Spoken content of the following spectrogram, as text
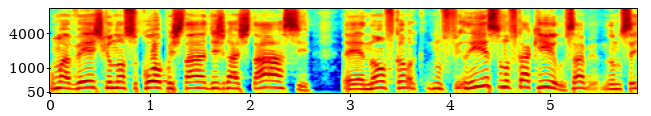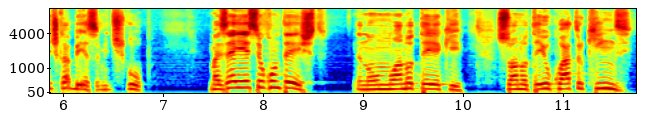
uma vez que o nosso corpo está a desgastar-se, é, não fica, não, isso não fica aquilo, sabe? Eu não sei de cabeça, me desculpa. Mas é esse o contexto. Eu não, não anotei aqui, só anotei o 4,15.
